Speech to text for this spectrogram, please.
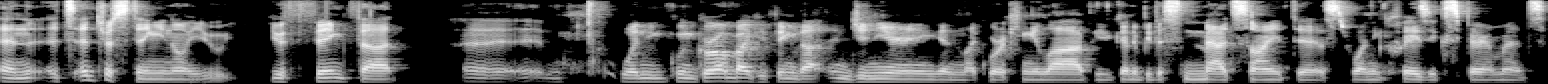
and it's interesting, you know, you you think that uh, when when growing back, you think that engineering and like working in lab, you're going to be this mad scientist running crazy experiments.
